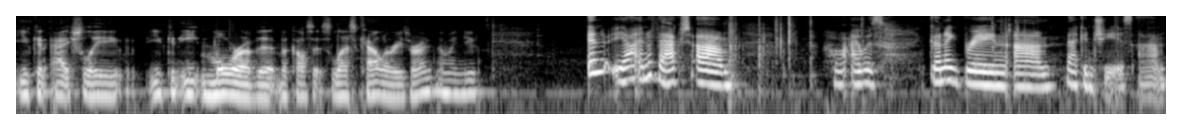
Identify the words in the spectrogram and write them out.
you can actually you can eat more of it because it's less calories, right? I mean, you And yeah, in fact, um, oh, I was gonna bring um, mac and cheese. Um,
